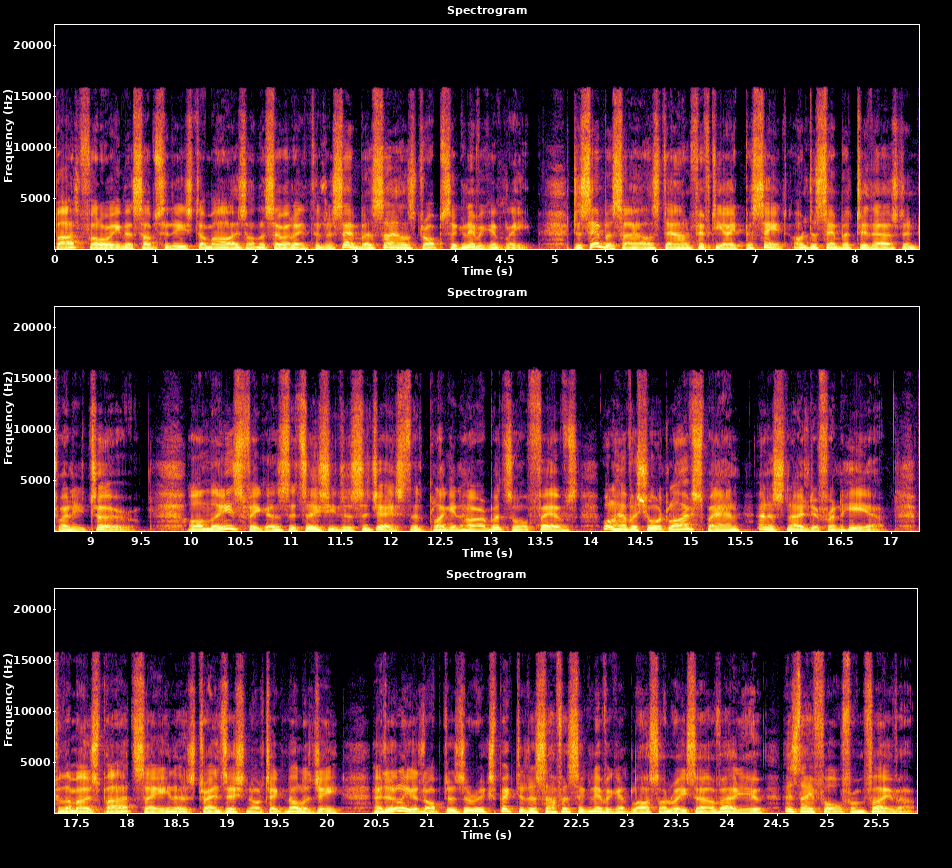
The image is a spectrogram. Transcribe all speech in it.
but following the subsidies demise on the 17th of December, sales dropped significantly. December sales down 58% on December 2022. On these figures, it's easy to suggest that plug-in hybrids or PHEVs will have a short lifespan, and it's no different here. For the most part, seen as transitional technology, and early adopters are expected to suffer significant loss on resale value as they fall from favour.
